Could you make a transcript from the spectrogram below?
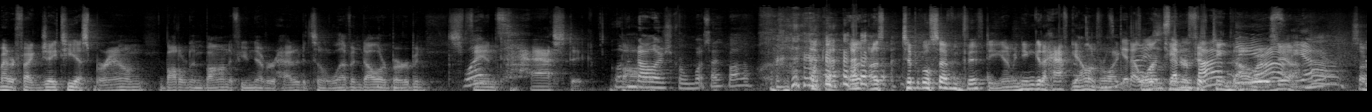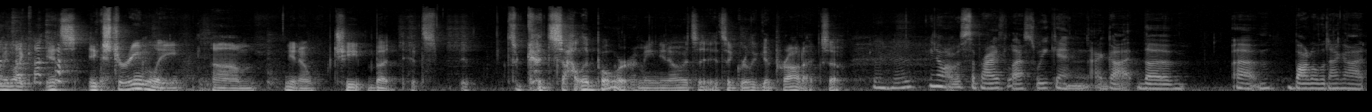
Matter of fact, JTS Brown bottled in bond. If you've never had it, it's an eleven dollar bourbon. It's What? fantastic. Eleven dollars for what size bottle? a, a typical 750 i mean you can get a half gallon for like Get a 14 or 15 dollars please. yeah. yeah. so i mean like it's extremely um, you know cheap but it's it's a good solid pour i mean you know it's a it's a really good product so You know, I was surprised last weekend. I got the um, bottle that I got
